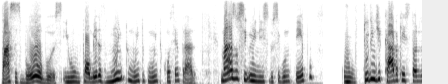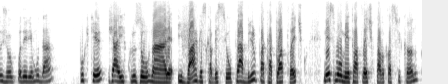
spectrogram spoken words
passes bobos. E o Palmeiras muito, muito, muito concentrado. Mas o início do segundo tempo o, tudo indicava que a história do jogo poderia mudar, porque Jair cruzou na área e Vargas cabeceou para abrir o placar para o Atlético. Nesse momento o Atlético estava classificando.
